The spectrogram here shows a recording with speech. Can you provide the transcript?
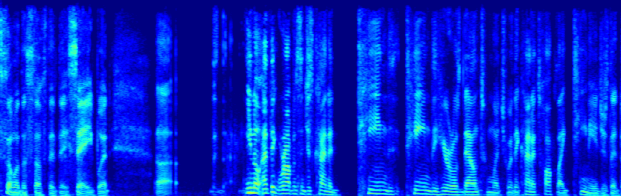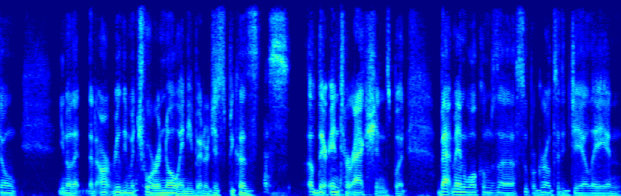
some of the stuff that they say, but uh you know, I think Robinson just kind of teened teened the heroes down too much, where they kind of talk like teenagers that don't, you know, that that aren't really mature or know any better, just because Yes. of their interactions. But Batman welcomes uh, Supergirl to the JLA, and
